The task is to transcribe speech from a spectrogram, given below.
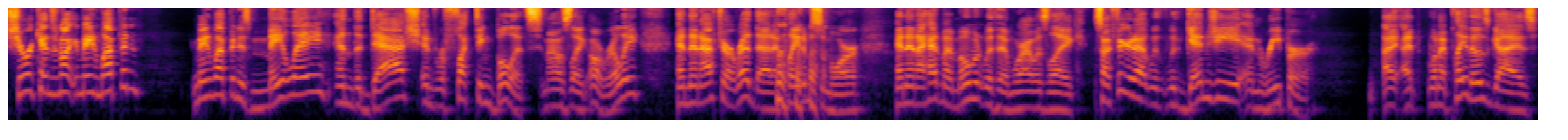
shurikens are not your main weapon. Your main weapon is melee and the dash and reflecting bullets. And I was like, oh really? And then after I read that, I played him some more. And then I had my moment with him where I was like, so I figured out with, with Genji and Reaper, I, I when I play those guys,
